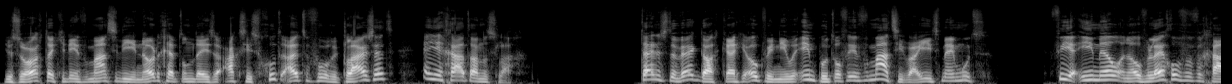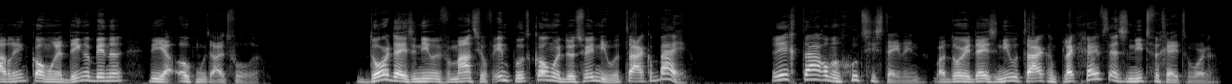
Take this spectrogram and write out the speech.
Je zorgt dat je de informatie die je nodig hebt om deze acties goed uit te voeren klaarzet en je gaat aan de slag. Tijdens de werkdag krijg je ook weer nieuwe input of informatie waar je iets mee moet. Via e-mail, een overleg of een vergadering komen er dingen binnen die je ook moet uitvoeren. Door deze nieuwe informatie of input komen er dus weer nieuwe taken bij. Richt daarom een goed systeem in, waardoor je deze nieuwe taken een plek geeft en ze niet vergeten worden.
